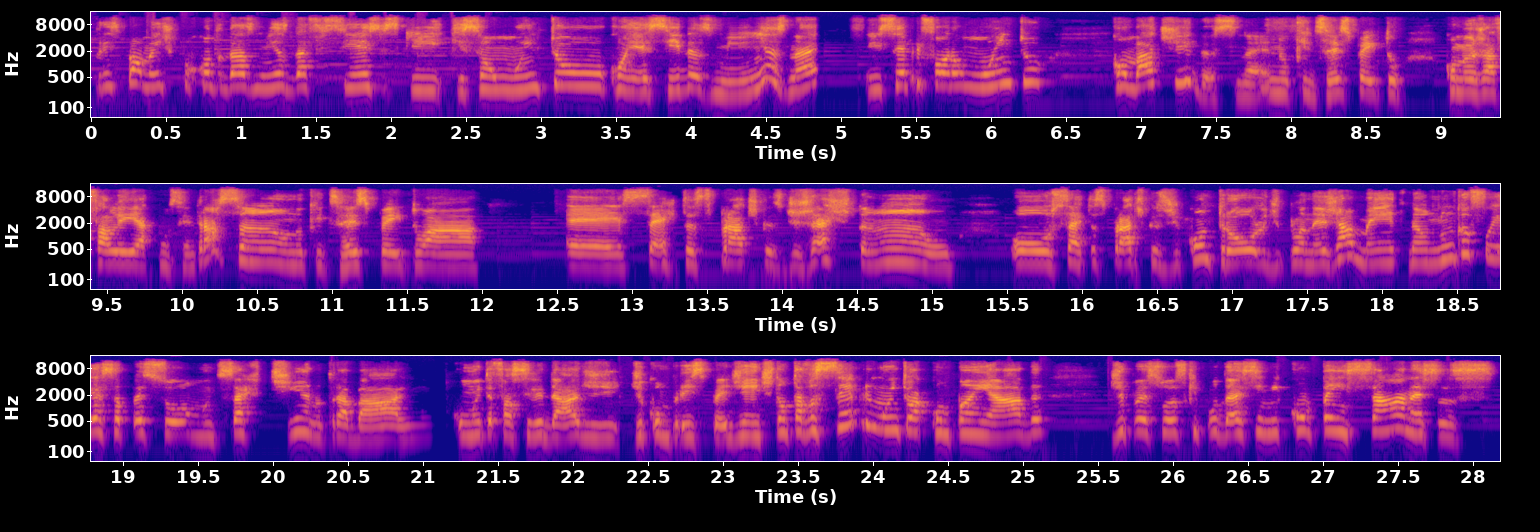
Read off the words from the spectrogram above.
principalmente por conta das minhas deficiências, que, que são muito conhecidas minhas, né? E sempre foram muito combatidas, né? No que diz respeito, como eu já falei, à concentração, no que diz respeito a é, certas práticas de gestão ou certas práticas de controle, de planejamento. Né? Eu nunca fui essa pessoa muito certinha no trabalho, com muita facilidade de, de cumprir expediente. Então, estava sempre muito acompanhada de pessoas que pudessem me compensar nessas,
